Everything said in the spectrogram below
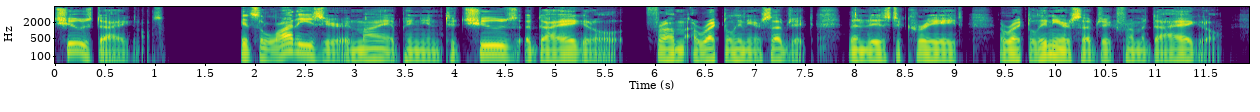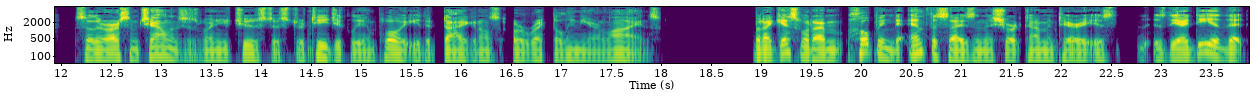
choose diagonals. It's a lot easier, in my opinion, to choose a diagonal from a rectilinear subject than it is to create a rectilinear subject from a diagonal. So there are some challenges when you choose to strategically employ either diagonals or rectilinear lines. But I guess what I'm hoping to emphasize in this short commentary is is the idea that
